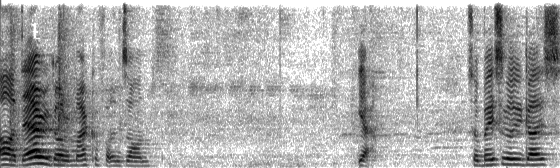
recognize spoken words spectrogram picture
Oh, there we go. The microphone's on. Yeah. So basically, guys,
